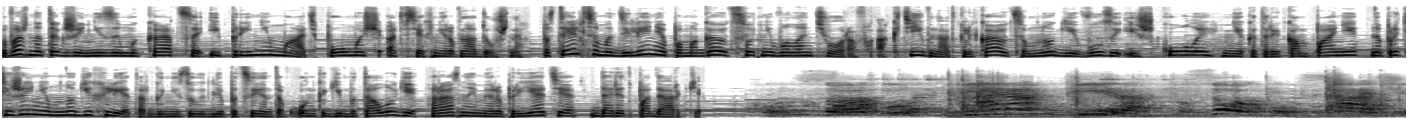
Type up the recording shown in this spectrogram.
Важно также не замыкаться и принимать помощь от всех неравнодушных. Постояльцам отделения помогают сотни волонтеров. Активно откликаются многие вузы и школы, некоторые компании. На протяжении многих лет организуют для пациентов онкогематологии разные мероприятия, дарят подарки. Соку, вира, вира, соку, пачи,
